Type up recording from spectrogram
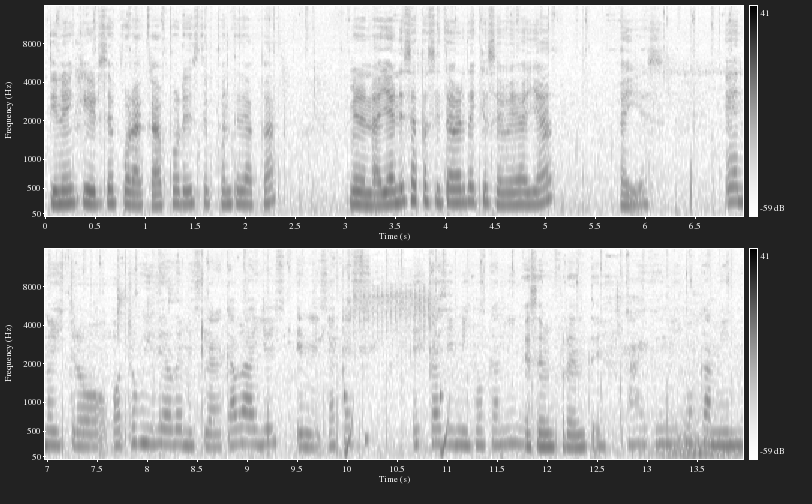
Tienen que irse por acá, por este puente de acá. Miren, allá en esa casita verde que se ve allá, ahí es. En nuestro otro video de mezclar caballos, en esa casita, es casi el mismo camino. Es enfrente. Ah, es el mismo camino.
